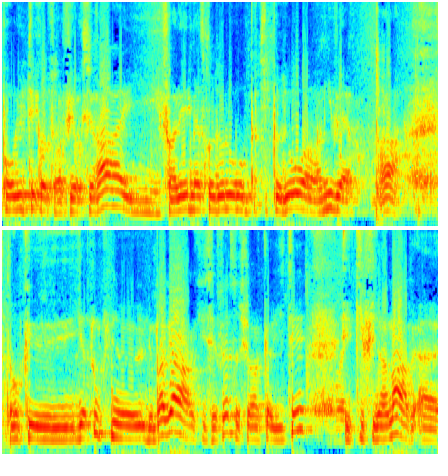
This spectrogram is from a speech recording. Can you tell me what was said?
pour lutter contre le phylloxéra, il fallait mettre de l'eau, un petit peu d'eau en hiver. Voilà. Donc il y a toute une, bagarre qui s'est faite sur la qualité et qui finalement a,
